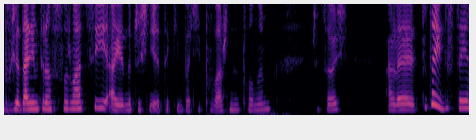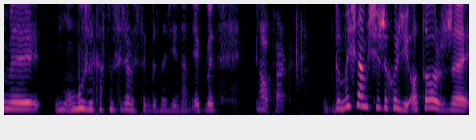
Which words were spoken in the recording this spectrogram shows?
posiadaniem transformacji, a jednocześnie takim bardziej poważnym tonem, czy coś. Ale tutaj dostajemy. Muzyka w tym serialu jest tak beznadziejna. Jakby. O tak. Domyślam się, że chodzi o to, że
